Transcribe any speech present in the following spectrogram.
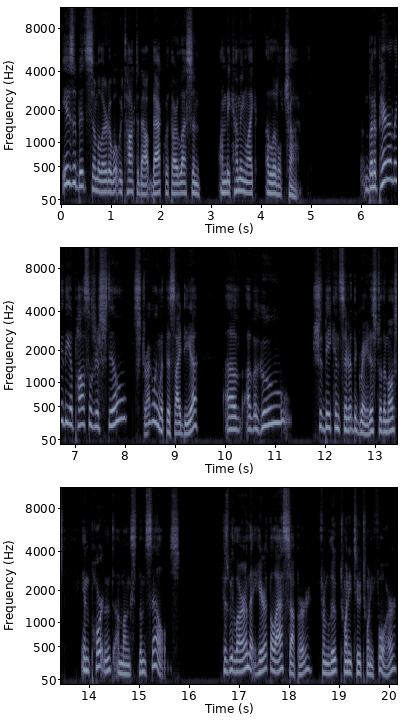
is a bit similar to what we talked about back with our lesson on becoming like a little child. But apparently, the apostles are still struggling with this idea of, of who should be considered the greatest or the most important amongst themselves. Because we learn that here at the Last Supper from Luke 22 24,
